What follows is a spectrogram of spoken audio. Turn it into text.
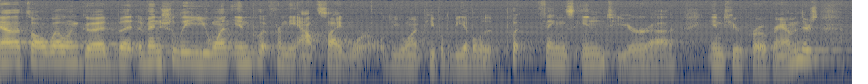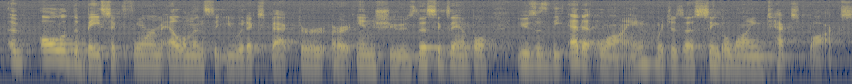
Now that's all well and good, but eventually you want input from the outside world. You want people to be able to put things into your, uh, into your program. And there's uh, all of the basic form elements that you would expect are, are in Shoes. This example uses the edit line, which is a single line text box.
